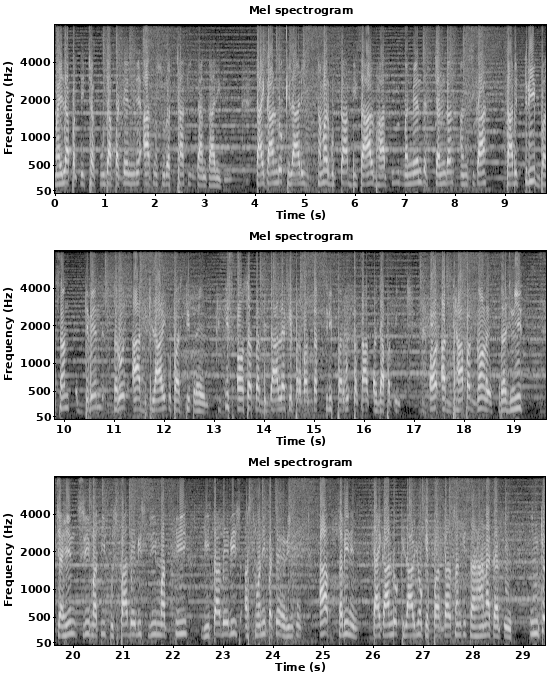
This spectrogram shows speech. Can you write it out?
महिला प्रशिक्षक पूजा पटेल ने आत्म सुरक्षा की जानकारी दी। टाइकांडो खिलाड़ी समर गुप्ता, विशाल भारती मनवेंद्र चंदन अंशिका सावित्री, बसंत, देवेंद्र, सरोज आदि खिलाड़ी उपस्थित रहे। इस अवसर पर विद्यालय के प्रबंधक श्री प्रभु प्रसाद प्रजापति और अध्यापक गण रजनीश चहिंद श्रीमती पुष्पा देवी, श्रीमती गीता देवी, अश्वनी पटेल, रिंकू, आप सभी ने टाइकांडो खिलाड़ियों के प्रदर्शन की सराहना करते हुए इनके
